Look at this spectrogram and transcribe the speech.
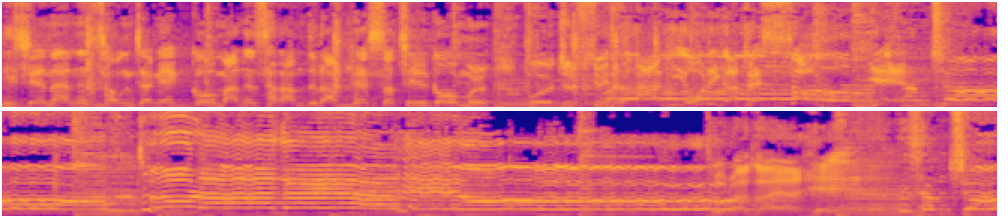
이제 나는 성장했고 많은 사람들 앞에서 즐거움을 보여줄 수 있는 아기 오리가 됐어. 예. 삼촌 돌아가야 해요. 돌아가야 해. 삼촌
